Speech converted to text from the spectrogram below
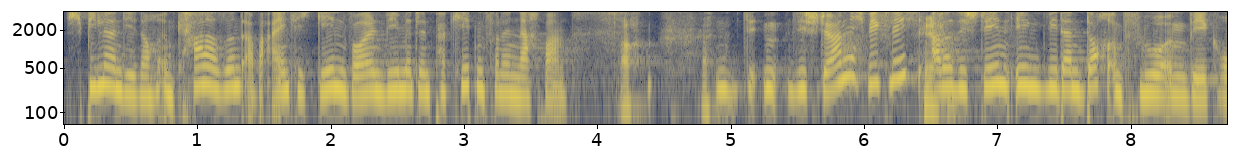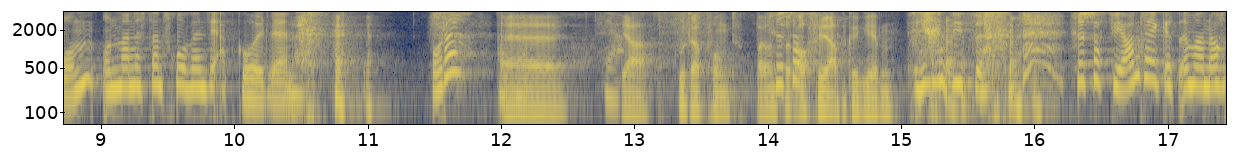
Spielern, die noch im Kader sind, aber eigentlich gehen wollen, wie mit den Paketen von den Nachbarn. Ach, Sie, sie stören nicht wirklich, aber sie stehen irgendwie dann doch im Flur im Weg rum und man ist dann froh, wenn sie abgeholt werden. Oder? Also, äh, ja. ja. guter Punkt. Bei uns wird Christoph- auch viel abgegeben. Ja, siehst du. Christoph Piontek ist immer noch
